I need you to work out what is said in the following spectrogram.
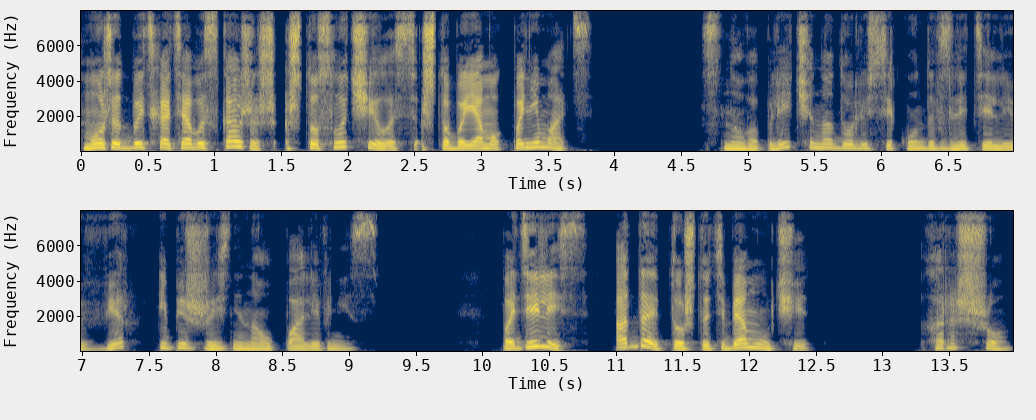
«Может быть, хотя бы скажешь, что случилось, чтобы я мог понимать?» Снова плечи на долю секунды взлетели вверх и безжизненно упали вниз. «Поделись, отдай то, что тебя мучает». «Хорошо»,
